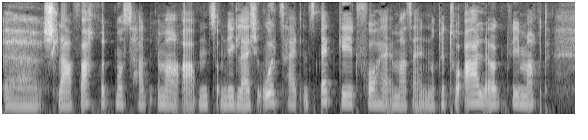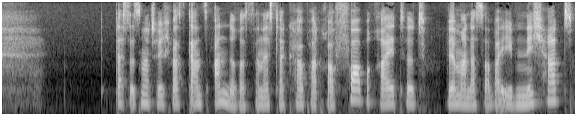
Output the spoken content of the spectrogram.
äh, Schlaf-Wach-Rhythmus hat, immer abends um die gleiche Uhrzeit ins Bett geht, vorher immer sein Ritual irgendwie macht. das ist natürlich was ganz anderes. Dann ist der Körper darauf vorbereitet. Wenn man das aber eben nicht hat,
